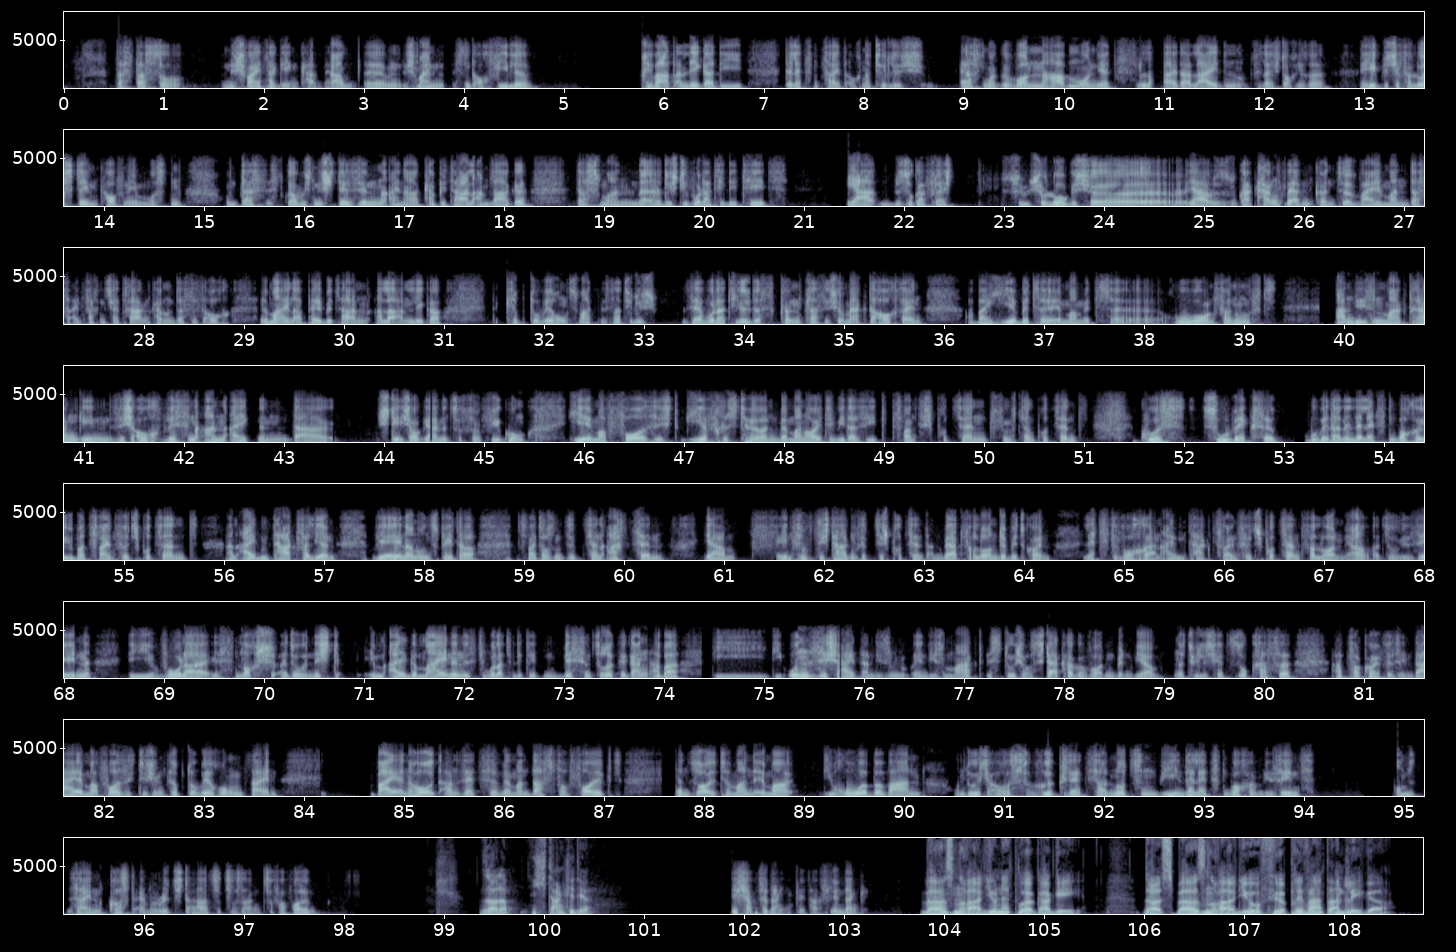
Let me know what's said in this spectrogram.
dass das so nicht weitergehen kann. Ja? Ähm, ich meine, es sind auch viele Privatanleger, die der letzten Zeit auch natürlich erstmal gewonnen haben und jetzt leider leiden und vielleicht auch ihre erhebliche Verluste in Kauf nehmen mussten. Und das ist, glaube ich, nicht der Sinn einer Kapitalanlage, dass man äh, durch die Volatilität ja sogar vielleicht psychologische, äh, ja, sogar krank werden könnte, weil man das einfach nicht ertragen kann. Und das ist auch immer ein Appell bitte an alle Anleger. Der Kryptowährungsmarkt ist natürlich sehr volatil, das können klassische Märkte auch sein, aber hier bitte immer mit äh, Ruhe und Vernunft an diesen Markt rangehen, sich auch Wissen aneignen, da stehe ich auch gerne zur Verfügung. Hier immer Vorsicht, Gier frisst hören. Wenn man heute wieder sieht, 20 Prozent, 15 Prozent Kurszuwächse, wo wir dann in der letzten Woche über 42 Prozent an einem Tag verlieren. Wir erinnern uns, Peter, 2017, 18, ja, in 50 Tagen 70 Prozent an Wert verloren. Der Bitcoin letzte Woche an einem Tag 42 Prozent verloren, ja. Also wir sehen, die Vola ist noch, also nicht im Allgemeinen ist die Volatilität ein bisschen zurückgegangen, aber die, die Unsicherheit an diesem, in diesem Markt ist durchaus stärker geworden, wenn wir natürlich jetzt so krasse Abverkäufe sehen. Daher immer vorsichtig in Kryptowährungen sein. Buy-and-Hold-Ansätze, wenn man das verfolgt, dann sollte man immer die Ruhe bewahren und durchaus Rücksetzer nutzen, wie in der letzten Woche. Wir sehen es, um seinen Cost Average da sozusagen zu verfolgen. Sada, ich danke dir. Ich habe zu danken, Peter. Vielen Dank. Börsenradio Network AG. Das Börsenradio für Privatanleger.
